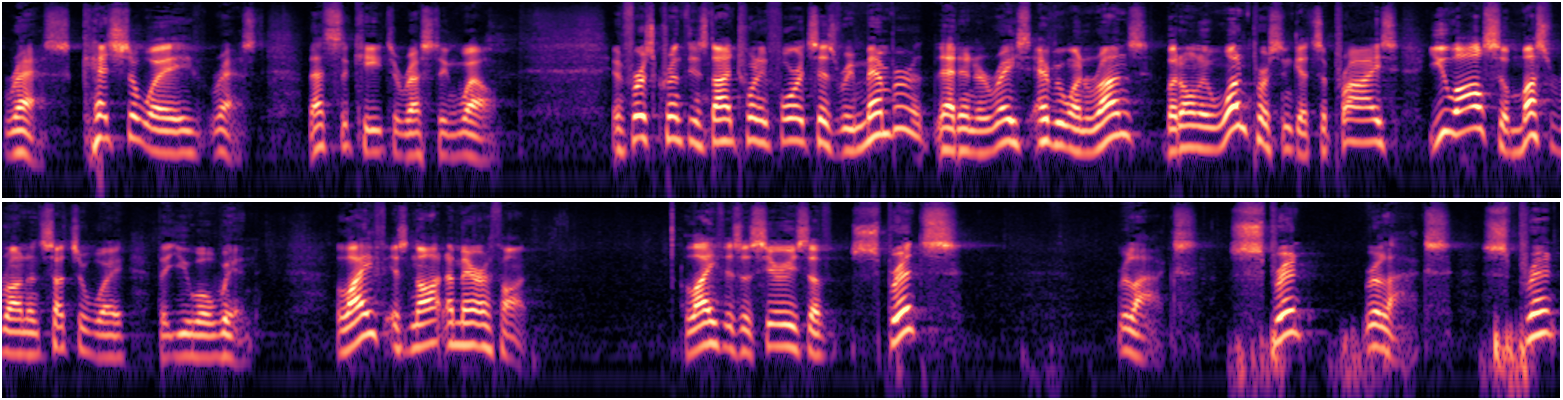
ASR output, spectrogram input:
rest. Catch the wave, rest. That's the key to resting well. In 1 Corinthians 9:24 it says, "Remember that in a race everyone runs, but only one person gets a prize. You also must run in such a way that you will win." Life is not a marathon. Life is a series of sprints, relax. Sprint, relax. Sprint,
